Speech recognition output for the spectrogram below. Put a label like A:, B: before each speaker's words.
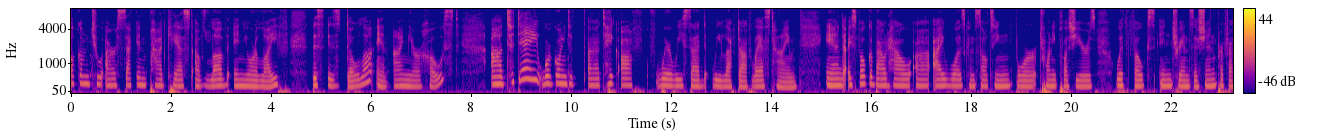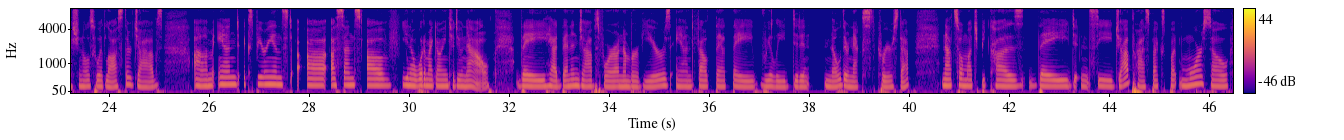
A: welcome to our second podcast of Love in Your Life. This is Dola, and I'm your host. Uh, today, we're going to uh, take off where we said we left off last time. And I spoke about how uh, I was consulting for 20 plus years with folks in transition, professionals who had lost their jobs um, and experienced uh, a sense of, you know, what am I going to do now? They had been in jobs for a number of years and felt that they really didn't know their next career step. Not so much because they didn't see job prospects, but more so,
